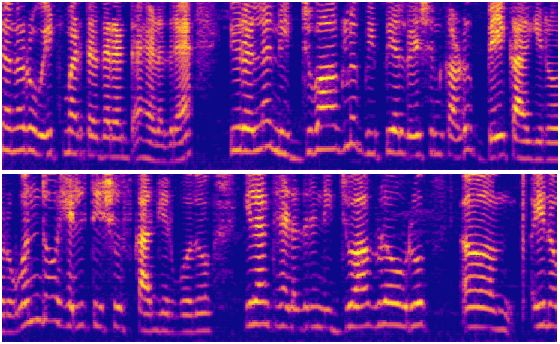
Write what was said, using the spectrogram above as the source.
ಜನರು ವೆಯ್ಟ್ ಮಾಡ್ತಾ ಇದ್ದಾರೆ ಅಂತ ಹೇಳಿದ್ರೆ ಇವರೆಲ್ಲ ನಿಜವಾಗ್ಲೂ ಬಿಪಿಎಲ್ ರೇಷನ್ ಕಾರ್ಡು ಬೇಕಾಗಿರೋರು. ಒಂದು ಹೆಲ್ತ್ ಇಶ್ಯೂಸ್ ಆಗಿರ್ಬೋದು ಇಲ್ಲ ಅಂತ ಹೇಳಿದ್ರೆ ನಿಜವಾಗ್ಲೂ ಅವರು ಏನೋ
